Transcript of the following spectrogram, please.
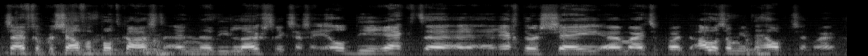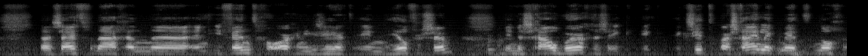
Zij heeft ook zelf een podcast en die luister ik. Zij is heel direct, recht door zee, maar alles om je te helpen, zeg maar. Nou, zij heeft vandaag een, een event georganiseerd in Hilversum, in de Schouwburg. Dus ik, ik ik zit waarschijnlijk met nog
